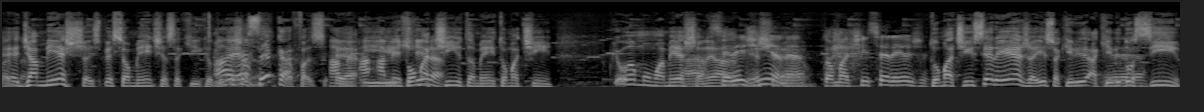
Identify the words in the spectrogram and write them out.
é de ameixa, especialmente essa aqui que eu tô Ah, é? Seca? fazer. A- É, a- a e tomatinho também, tomatinho. Porque eu amo uma ameixa, né? A Cerejinha, ameixa é- né? Tomatinho e cereja. Tomatinho cereja, isso, aquele, aquele É. docinho.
